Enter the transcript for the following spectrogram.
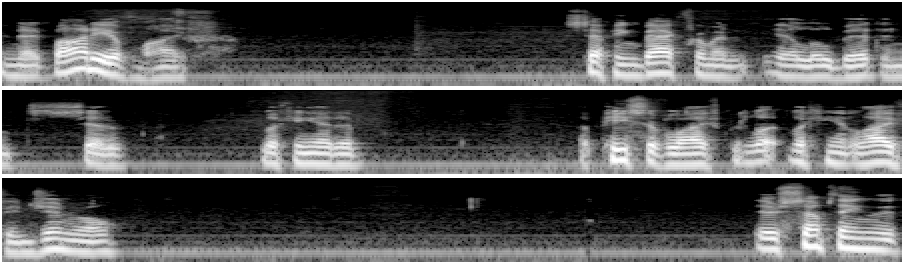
and that body of life. Stepping back from it a little bit instead of looking at a a piece of life, but lo- looking at life in general. There's something that,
